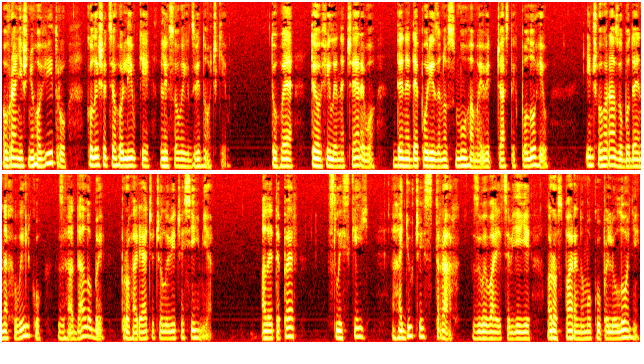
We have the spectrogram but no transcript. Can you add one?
вранішнього вітру колишаться голівки лісових дзвіночків. Туге теофілине черево, де неде порізано смугами від частих пологів, іншого разу бодай на хвильку згадало би про гаряче чоловіче сім'я. Але тепер слизький, гадючий страх звивається в її розпареному купелю лоні,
